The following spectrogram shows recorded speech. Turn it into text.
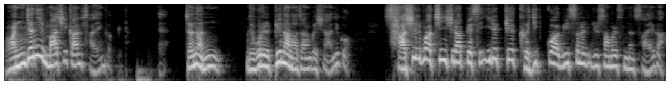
완전히 맛이 간 사회인 겁니다. 예. 저는 누구를 비난하자는 것이 아니고 사실과 진실 앞에서 이렇게 거짓과 위선을 일삼을 수 있는 사회가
